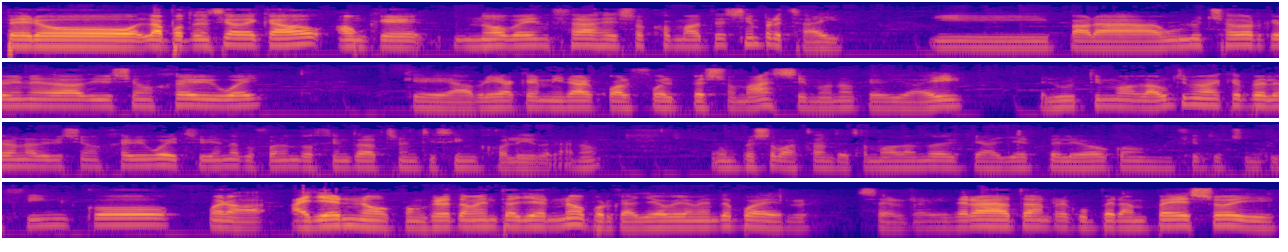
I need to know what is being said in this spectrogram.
Pero la potencia de KO, aunque no venzas esos combates, siempre está ahí. Y para un luchador que viene de la división Heavyweight, que habría que mirar cuál fue el peso máximo, ¿no? Que dio ahí. El último, la última vez que peleó en la división Heavyweight estoy viendo que fueron 235 libras, ¿no? Es un peso bastante. Estamos hablando de que ayer peleó con 185. Bueno, ayer no, concretamente ayer no, porque ayer obviamente pues se rehidratan, recuperan peso y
